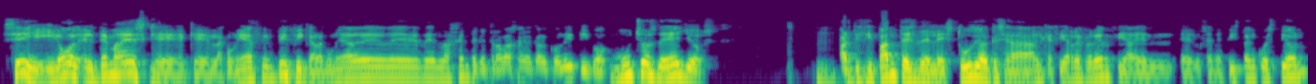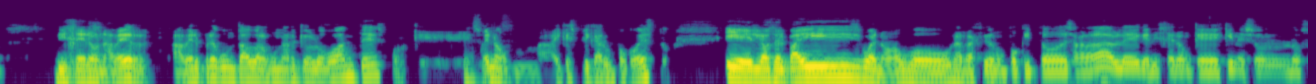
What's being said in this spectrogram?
Sí, y luego el tema es que, la comunidad científica, la comunidad de, la gente que trabaja en el calcolítico, muchos de ellos mm. participantes del estudio al que, se, al que hacía referencia el, el genetista en cuestión, dijeron, a ver, haber preguntado a algún arqueólogo antes, porque, bueno, hay que explicar un poco esto. Y los del país, bueno, hubo una reacción un poquito desagradable, que dijeron que quiénes son los,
